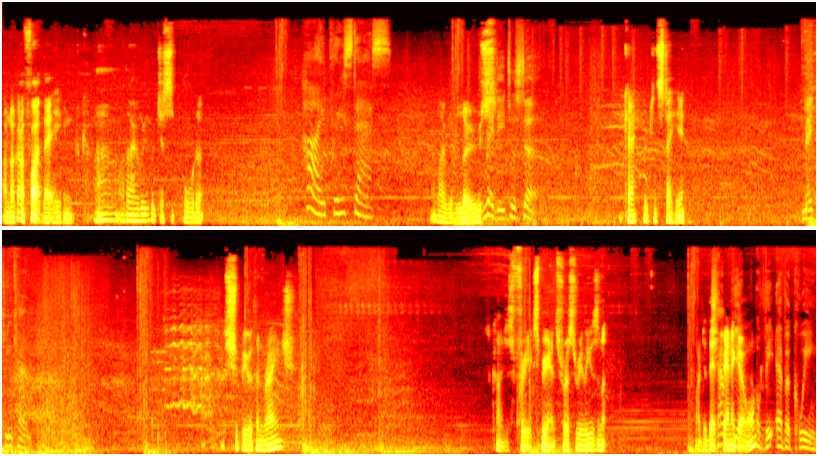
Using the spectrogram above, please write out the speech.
I'm not going to fight that. He can... Uh, although we would just support it. High Priestess. Well, I would lose. Okay, we can stay here. Making camp. Should be within range. It's kind of just free experience for us, really, isn't it? Why did that Champion banner go on? Of the Ever Queen.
